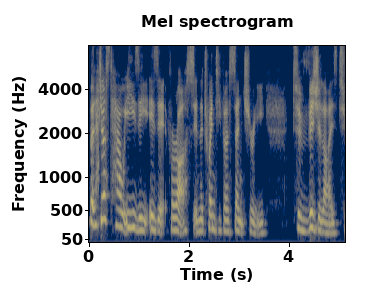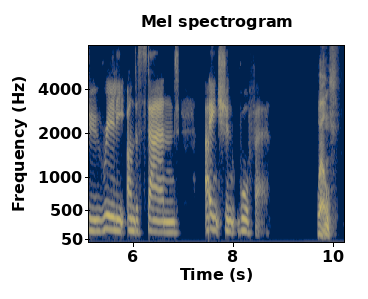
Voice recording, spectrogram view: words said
but just how easy is it for us in the 21st century to visualize to really understand ancient warfare? Well,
